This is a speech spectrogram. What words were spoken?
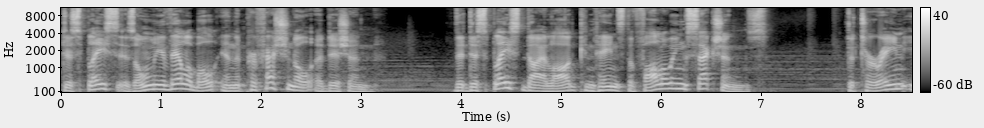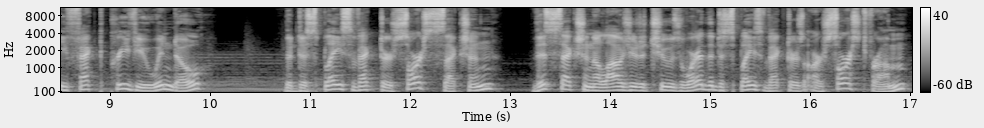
Displace is only available in the Professional Edition. The Displace dialog contains the following sections. The Terrain Effect Preview window, the Displace Vector Source section, this section allows you to choose where the displace vectors are sourced from,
